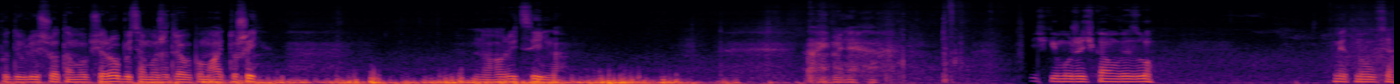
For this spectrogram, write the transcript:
Подивлюсь, що там взагалі робиться, може треба допомагати тушити. Ну горить сильно. Ай, бля. Пічки мужичкам везу. Метнувся.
